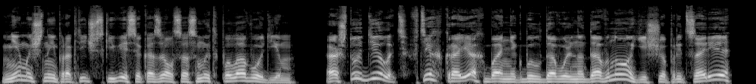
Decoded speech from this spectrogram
немощный практически весь оказался смыт половодьем. А что делать? В тех краях банник был довольно давно, еще при царе,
